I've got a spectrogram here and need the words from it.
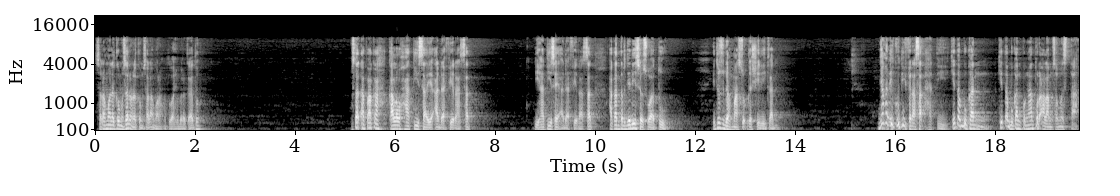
Assalamualaikum Assalamualaikum warahmatullahi wabarakatuh. Ustaz, apakah kalau hati saya ada firasat, di hati saya ada firasat, akan terjadi sesuatu? Itu sudah masuk ke syirikan. Jangan ikuti firasat hati. Kita bukan kita bukan pengatur alam semesta.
